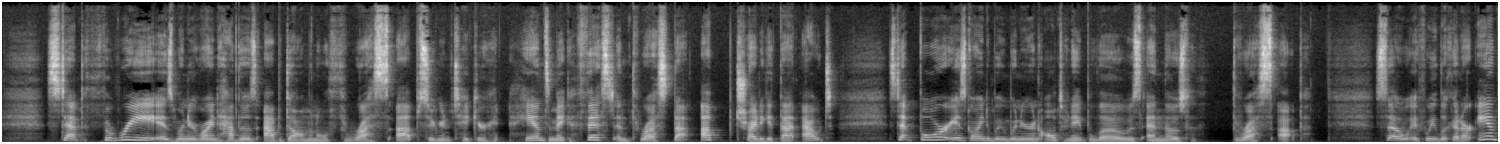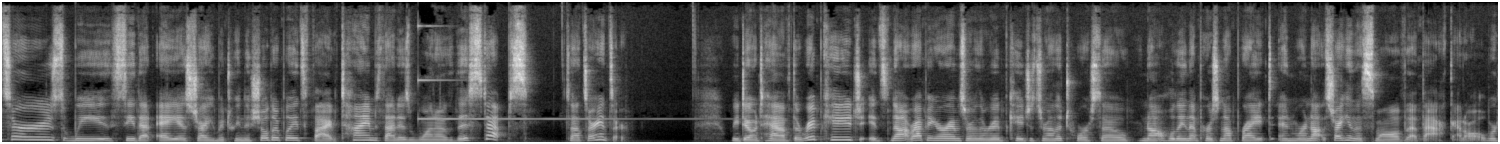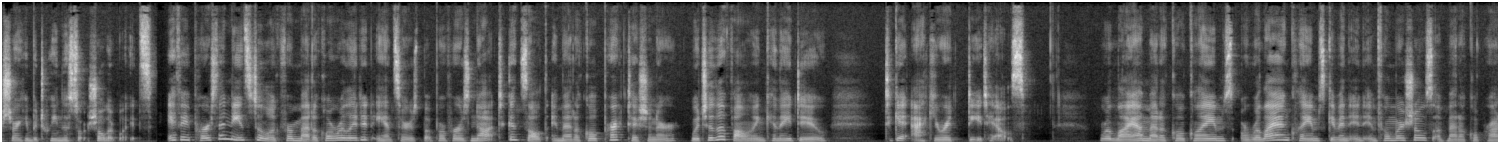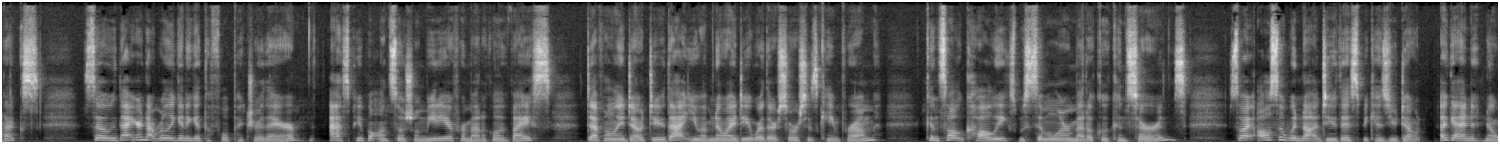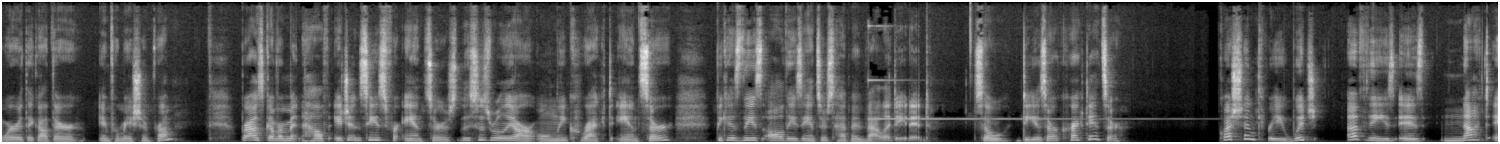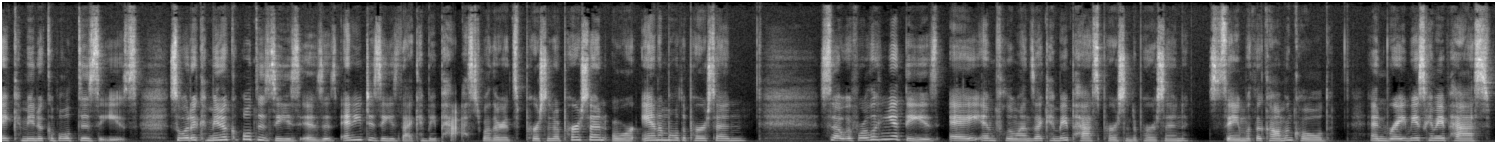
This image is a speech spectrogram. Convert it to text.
Step three is when you're going to have those abdominal thrusts up. So you're going to take your hands and make a fist and thrust that up, try to get that out. Step four is going to be when you're to alternate blows and those thrusts up. So if we look at our answers, we see that A is striking between the shoulder blades five times. That is one of the steps. So that's our answer. We don't have the rib cage. It's not wrapping our arms around the rib cage. It's around the torso. We're not holding that person upright, and we're not striking the small of that back at all. We're striking between the shoulder blades. If a person needs to look for medical related answers but prefers not to consult a medical practitioner, which of the following can they do to get accurate details. Rely on medical claims or rely on claims given in infomercials of medical products so that you're not really going to get the full picture there. Ask people on social media for medical advice. Definitely don't do that. You have no idea where their sources came from. Consult colleagues with similar medical concerns. So I also would not do this because you don't, again, know where they got their information from. Browse government health agencies for answers. This is really our only correct answer because these all these answers have been validated. So D is our correct answer. Question 3, which of these is not a communicable disease. So, what a communicable disease is, is any disease that can be passed, whether it's person to person or animal to person. So, if we're looking at these, A, influenza can be passed person to person, same with the common cold, and rabies can be passed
